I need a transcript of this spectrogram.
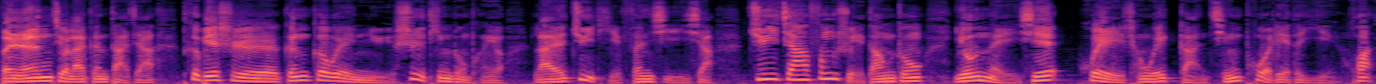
本人就来跟大家，特别是跟各位女士听众朋友来具体分析一下居家风水当中有哪些会成为感情破裂的隐患。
